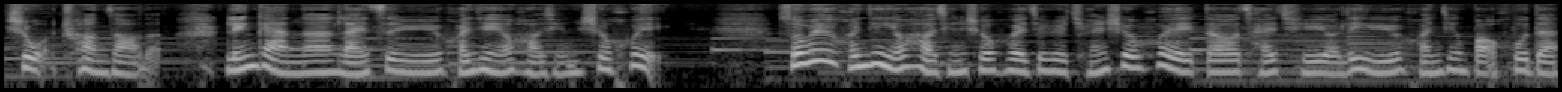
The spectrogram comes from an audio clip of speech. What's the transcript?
是我创造的，灵感呢来自于环境友好型社会。所谓环境友好型社会，就是全社会都采取有利于环境保护的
